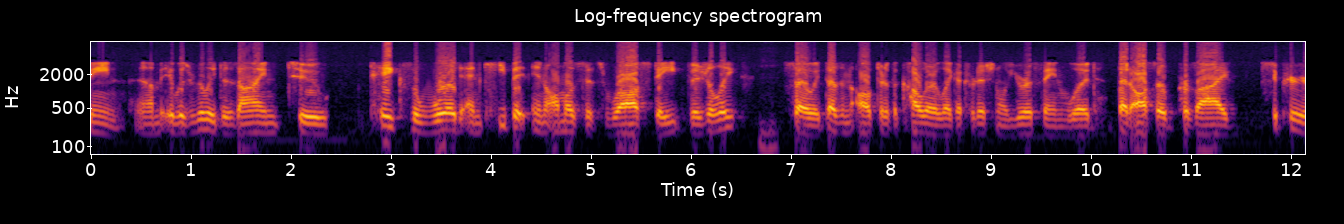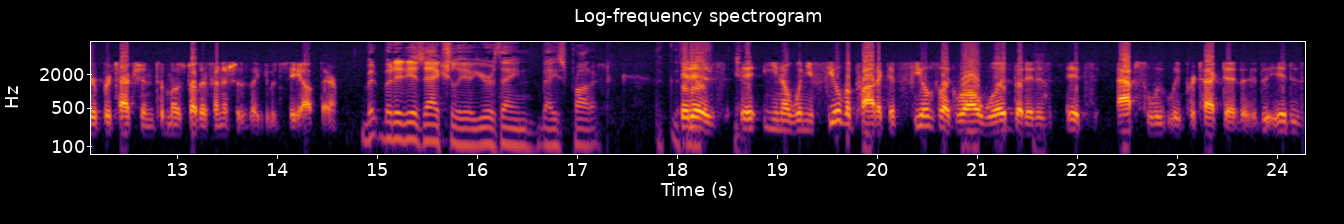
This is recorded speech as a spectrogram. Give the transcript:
seen. Um, it was really designed to take the wood and keep it in almost its raw state visually, mm-hmm. so it doesn't alter the color like a traditional urethane would, but also provide superior protection to most other finishes that you would see out there. But but it is actually a urethane based product. The It finish. is. Yeah. It, you know, when you feel the product, it feels like raw wood, but it is. It's absolutely protected. It, it is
